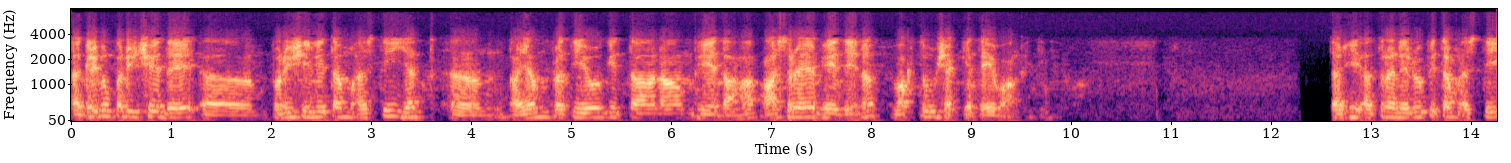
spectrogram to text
अग्रिमपरिच्छेदे परिशीलितम् अस्ति यत् अयं प्रतियोगितानां भेदः, आश्रयभेदेन वक्तुं शक्यते वा इति। तर्हि अत्र निरूपितम् अस्ति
